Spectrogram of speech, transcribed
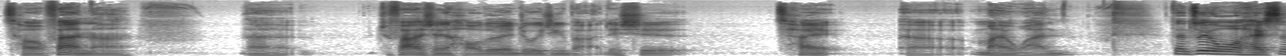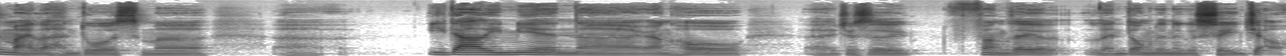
炒饭啊。呃，就发现好多人就已经把那些菜呃买完，但最后还是买了很多什么呃意大利面啊，然后呃就是放在冷冻的那个水饺。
